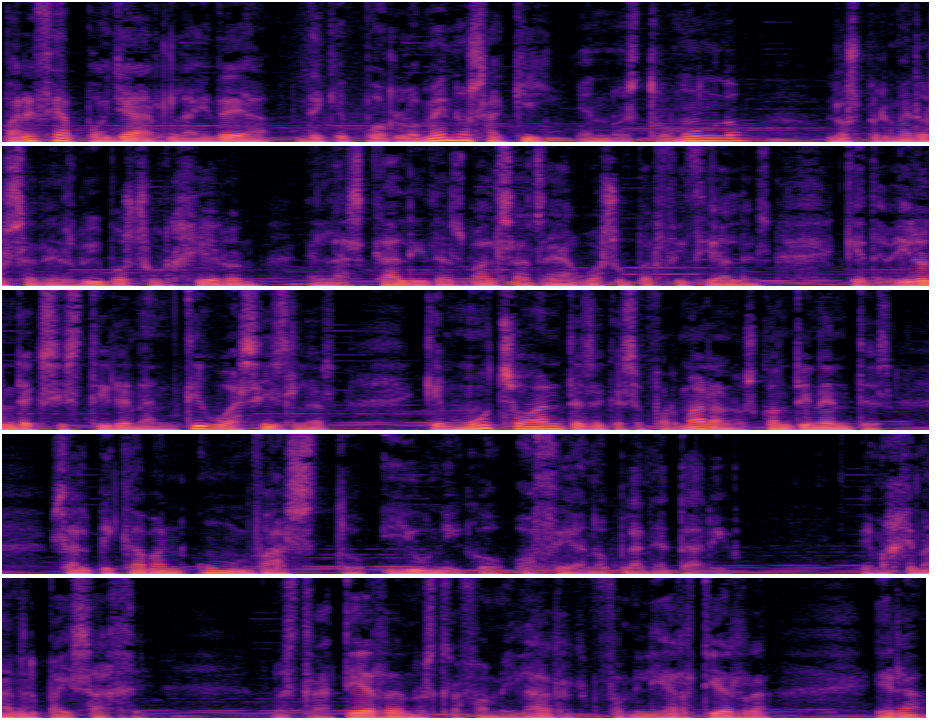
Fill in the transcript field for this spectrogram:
parece apoyar la idea de que por lo menos aquí, en nuestro mundo, los primeros seres vivos surgieron en las cálidas balsas de agua superficiales que debieron de existir en antiguas islas que mucho antes de que se formaran los continentes salpicaban un vasto y único océano planetario. Imaginad el paisaje. Nuestra Tierra, nuestra familiar, familiar Tierra, era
